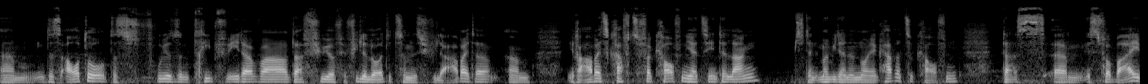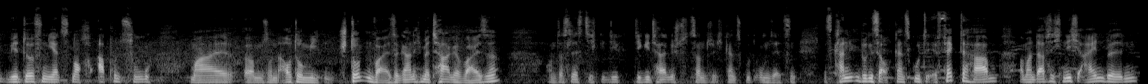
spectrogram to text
Ähm, das Auto, das früher so ein Triebfeder war dafür, für viele Leute, zumindest für viele Arbeiter, ähm, ihre Arbeitskraft zu verkaufen jahrzehntelang, sich dann immer wieder eine neue Karre zu kaufen, das ähm, ist vorbei. Wir dürfen jetzt noch ab und zu mal ähm, so ein Auto mieten. Stundenweise, gar nicht mehr tageweise. Und das lässt sich digital gestützt natürlich ganz gut umsetzen. Das kann übrigens auch ganz gute Effekte haben, aber man darf sich nicht einbilden,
